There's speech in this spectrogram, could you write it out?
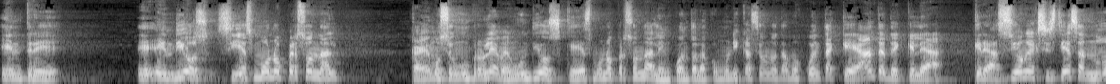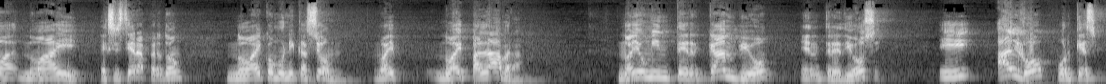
entre eh, en Dios, si es monopersonal, caemos en un problema. En un Dios que es monopersonal en cuanto a la comunicación, nos damos cuenta que antes de que la creación existiese, no, no hay, existiera, perdón, no hay comunicación, no hay no hay palabra, no hay un intercambio entre Dios y algo porque es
